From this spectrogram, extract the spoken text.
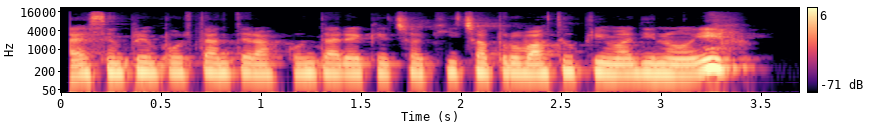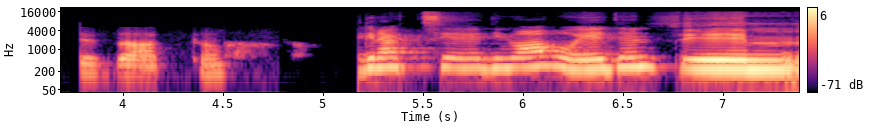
è sempre importante raccontare che c'è chi ci ha provato prima di noi. Esatto. Grazie di nuovo Eden. Se mm,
